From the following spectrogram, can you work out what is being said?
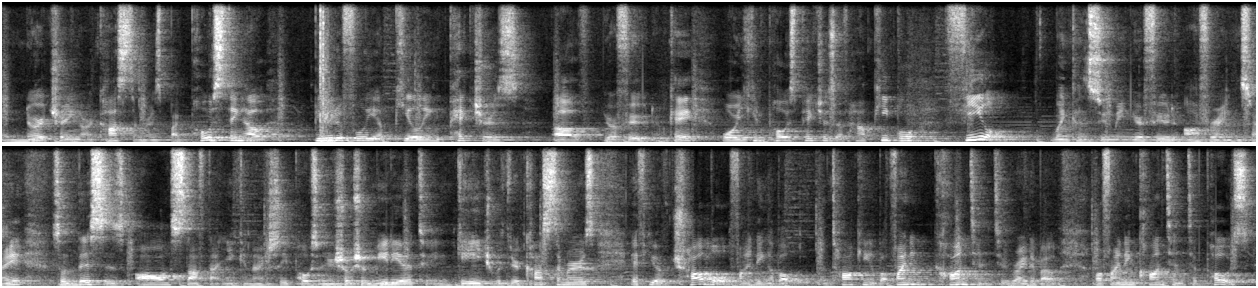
in nurturing our customers by posting out beautifully appealing pictures of your food, okay? Or you can post pictures of how people feel when consuming your food offerings, right? So this is all stuff that you can actually post on your social media to engage with your customers. If you have trouble finding about, talking about, finding content to write about or finding content to post,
